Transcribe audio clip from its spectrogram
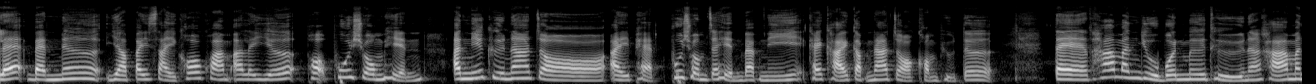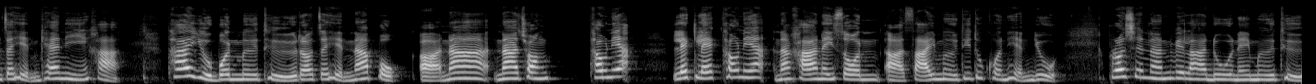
และแบนเนอร์อย่าไปใส่ข้อความอะไรเยอะ เพราะผู้ชมเห็น อันนี้คือหน้าจอ iPad ผู้ชมจะเห็นแบบนี้ คล้ายๆ กับหน้าจอคอมพิวเตอร์ แต่ถ้ามันอยู่บนมือถือนะคะ มันจะเห็นแค่นี้ค่ะ ถ้าอยู่บนมือถือเราจะเห็นหน้าปกอ่อหน้าหน้าช่องเท่าเนี้ย เล็กๆ เท่านี้นะคะ ในโซนอ่าซ้ายมือที่ทุกคนเห็นอยู่ เพราะฉะนั้นเวลาดูในมือถือ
